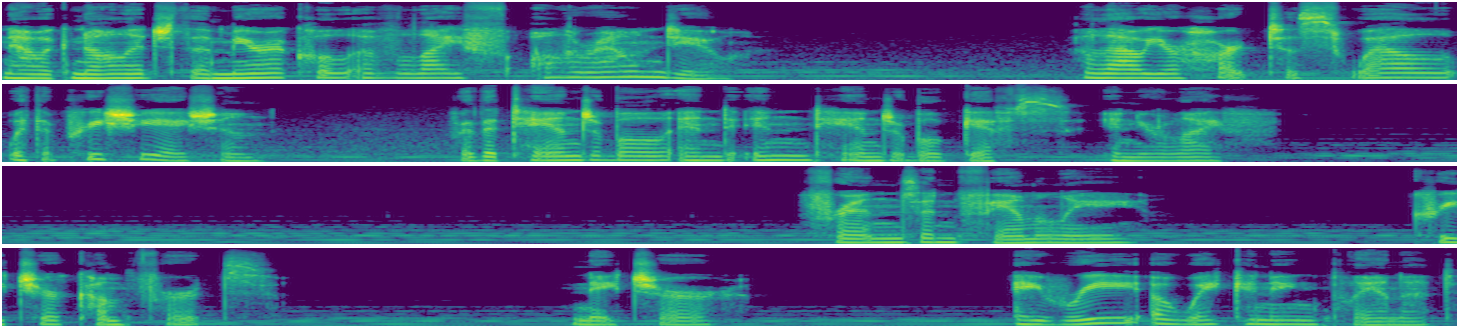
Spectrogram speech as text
Now acknowledge the miracle of life all around you. Allow your heart to swell with appreciation for the tangible and intangible gifts in your life. Friends and family, creature comforts, nature, a reawakening planet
